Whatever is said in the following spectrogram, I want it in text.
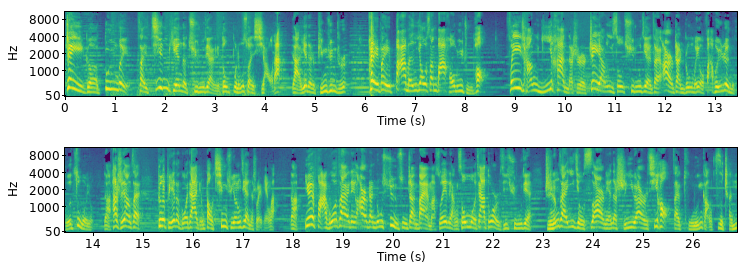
这个吨位在今天的驱逐舰里都不能算小的呀，也得是平均值，配备八门幺三八毫米主炮。非常遗憾的是，这样一艘驱逐舰在二战中没有发挥任何作用啊！它实际上在搁别的国家已经到轻巡洋舰的水平了啊！因为法国在这个二战中迅速战败嘛，所以两艘莫加多尔级驱逐舰只能在一九四二年的十一月二十七号在土伦港自沉。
